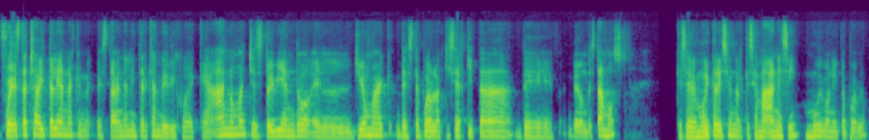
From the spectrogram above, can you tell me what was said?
fue esta chava italiana que estaba en el intercambio y dijo de que, ah, no manches, estoy viendo el geomark de este pueblo aquí cerquita de, de donde estamos, que se ve muy tradicional, que se llama Annecy, muy bonito pueblo.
